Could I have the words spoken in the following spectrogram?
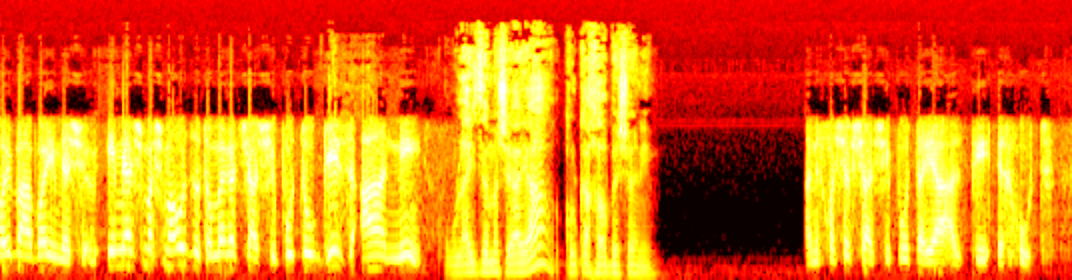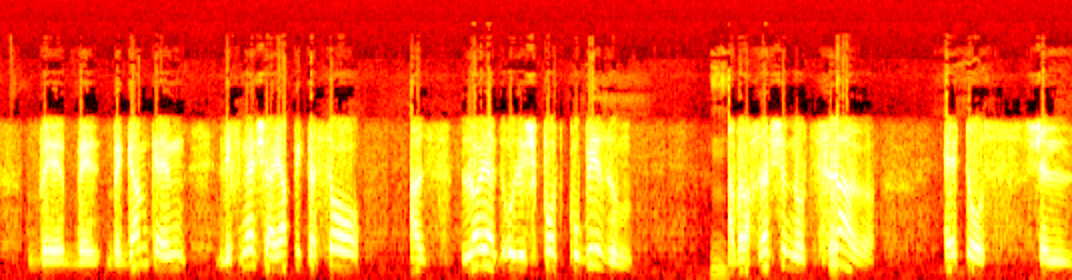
אוי ואבוי אם יש, אם יש משמעות, זאת אומרת שהשיפוט הוא גזעני. אולי זה מה שהיה כל כך הרבה שנים. אני חושב שהשיפוט היה על פי איכות. וגם כן, לפני שהיה פיקאסו, אז לא ידעו לשפוט קוביזם. אבל אחרי שנוצר אתוס של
